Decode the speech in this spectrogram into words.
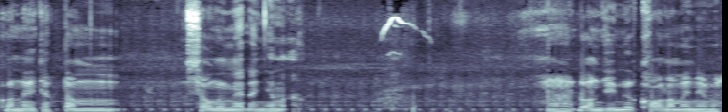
Con này chắc tầm 60 mét anh em ạ. À, đòn đón dưới nước khó lắm anh em ạ.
